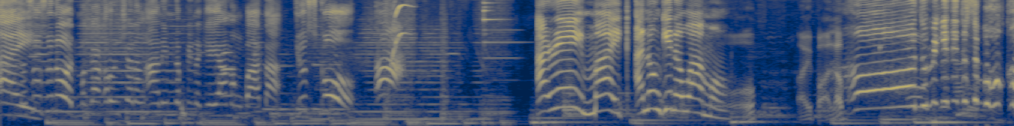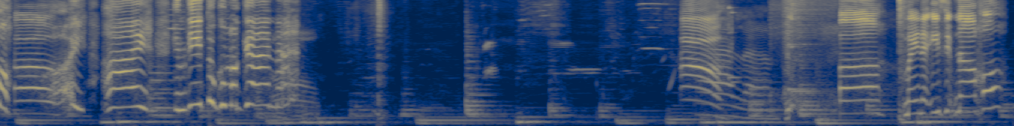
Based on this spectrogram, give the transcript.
ay... Sa susunod, magkakaroon siya ng anim na pinagyayamang bata. Diyos ko! Ah! Aray, Mike! Anong ginawa mo? Oh, ay paalam. Oh, dumikit ito sa buhok ko. Ay, ay, hindi ito gumagana. Alam. Ah, may naisip na ako?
